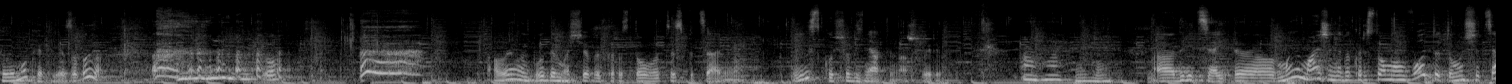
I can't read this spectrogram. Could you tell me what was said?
килимок, який я забила. Але ми будемо ще використовувати спеціальну ліску, щоб зняти наш виріб. Ага. Угу. Дивіться, е, ми майже не використовуємо воду, тому що ця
